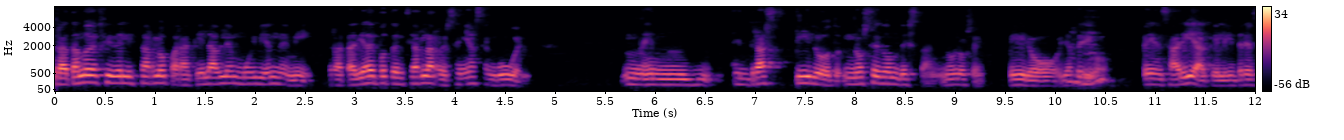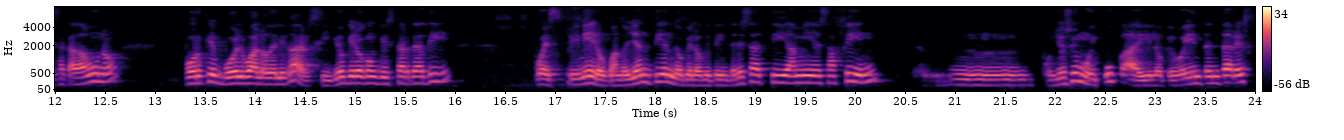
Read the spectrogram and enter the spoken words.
tratando de fidelizarlo para que él hable muy bien de mí. Trataría de potenciar las reseñas en Google. En, en Pilot, no sé dónde están, no lo sé, pero ya te digo, pensaría que le interesa a cada uno porque vuelvo a lo de ligar. Si yo quiero conquistarte a ti, pues primero, cuando ya entiendo que lo que te interesa a ti a mí es afín, mm, pues yo soy muy cuca y lo que voy a intentar es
